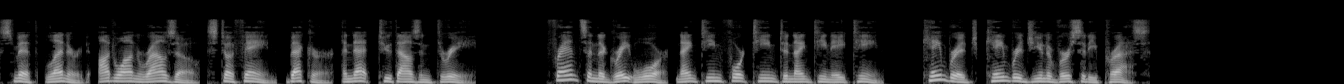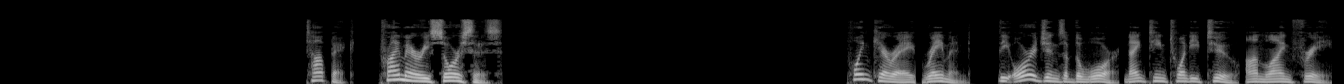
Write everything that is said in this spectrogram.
Smith, Leonard, Audoin-Rouzeau, Stéphane, Becker, Annette 2003. France and the Great War, 1914–1918. Cambridge, Cambridge University Press. Primary sources Poincaré, Raymond. The Origins of the War 1922 online free.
